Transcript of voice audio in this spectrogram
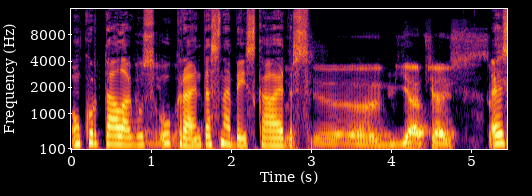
un kur tālāk būs Ukraina. Tas nebija skaidrs. Es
